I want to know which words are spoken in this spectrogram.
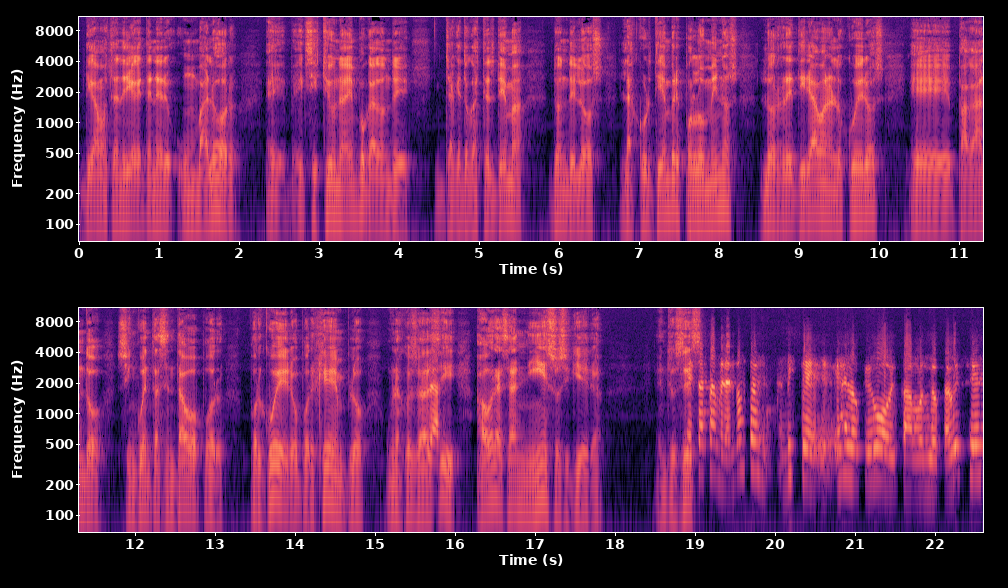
digamos, tendría que tener un valor. Eh, existió una época donde, ya que tocaste el tema, donde los las curtiembres por lo menos los retiraban a los cueros eh, pagando 50 centavos por, por cuero, por ejemplo, unas cosas así. Ahora ya ni eso siquiera. Entonces... Exactamente, entonces, viste, es a lo que voy, Carlos, lo que a veces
